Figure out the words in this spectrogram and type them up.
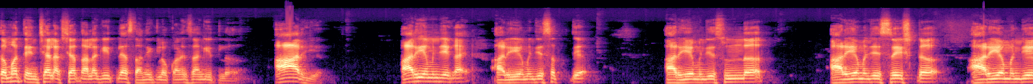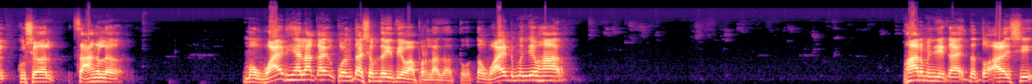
तर मग त्यांच्या लक्षात आलं की इथल्या स्थानिक लोकांनी सांगितलं आर्य. आर्य म्हणजे काय? आर्य म्हणजे सत्य. आर्य म्हणजे सुंदर. आर्य म्हणजे श्रेष्ठ आर्य म्हणजे कुशल चांगलं. मग वाईट ह्याला काय कोणता शब्द इथे वापरला जातो? तर वाईट म्हणजे म्हार म्हार म्हणजे काय? तर तो आळशी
